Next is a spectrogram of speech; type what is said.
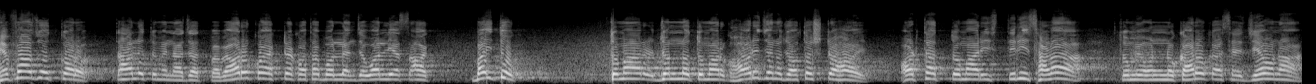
হেফাজত করো, তাহলে তুমি নাজাত পাবে। আরও কয়েকটা কথা বললেন যে ওয়ালিয়াস আক বাইতুক, তোমার জন্য তোমার ঘরে যেন যথেষ্ট হয়, অর্থাৎ তোমার স্ত্রী ছাড়া তুমি অন্য কারও কাছে যেও না।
